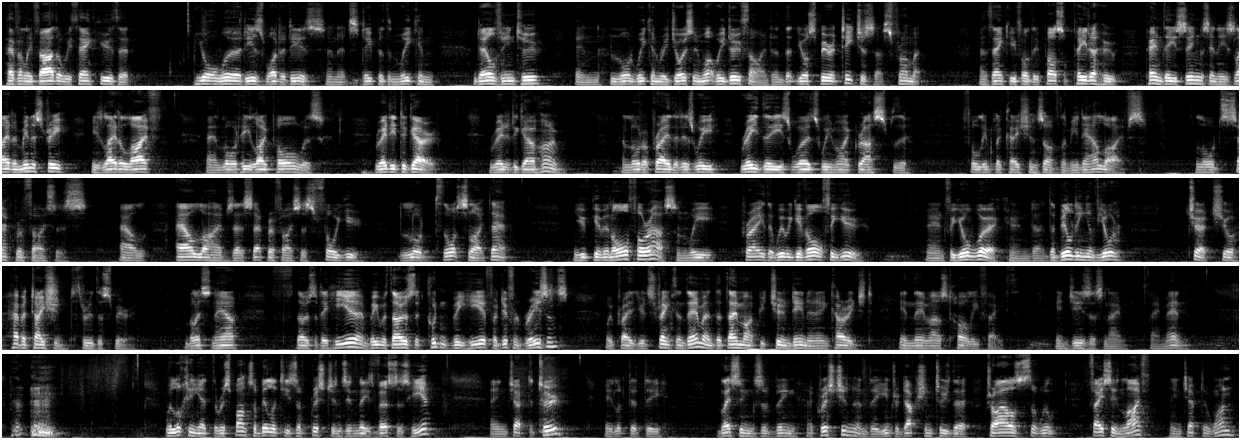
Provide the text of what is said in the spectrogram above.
Heavenly Father, we thank you that your word is what it is, and it's deeper than we can delve into. And Lord, we can rejoice in what we do find, and that your Spirit teaches us from it. And thank you for the Apostle Peter who penned these things in his later ministry, his later life. And Lord, he, like Paul, was ready to go, ready to go home. And Lord, I pray that as we read these words, we might grasp the full implications of them in our lives. Lord, sacrifices, our, our lives as sacrifices for you. Lord, thoughts like that. You've given all for us, and we pray that we would give all for you and for your work and uh, the building of your church, your habitation through the Spirit. Bless now those that are here and be with those that couldn't be here for different reasons. We pray that you'd strengthen them and that they might be tuned in and encouraged in their most holy faith. In Jesus' name, amen. We're looking at the responsibilities of Christians in these verses here. In chapter 2, we looked at the blessings of being a Christian and the introduction to the trials that we'll face in life in chapter 1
